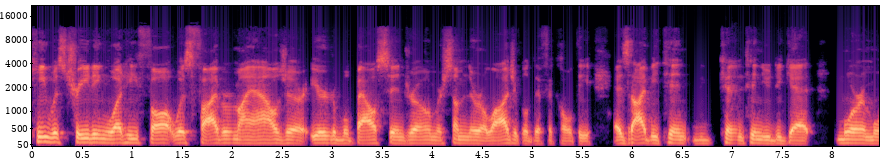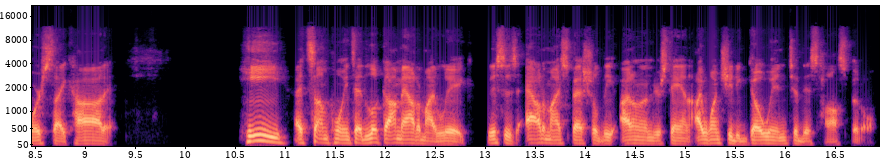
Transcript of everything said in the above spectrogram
he was treating what he thought was fibromyalgia or irritable bowel syndrome or some neurological difficulty as I begin, continued to get more and more psychotic. He, at some point, said, Look, I'm out of my league. This is out of my specialty. I don't understand. I want you to go into this hospital.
